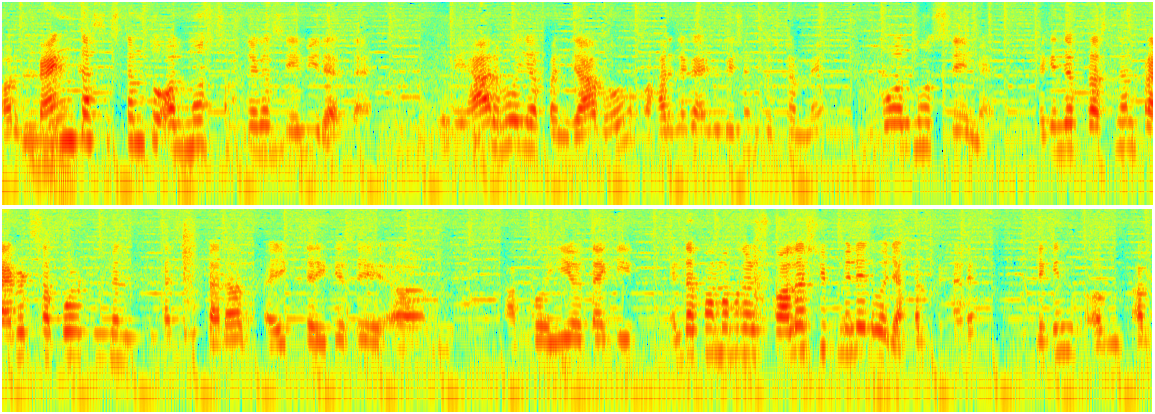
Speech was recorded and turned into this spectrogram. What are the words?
और बैंक हम्म। का सिस्टम तो ऑलमोस्ट सब जगह सेम ही रहता है। तो बिहार हो या पंजाब हो हर जगह एजुकेशन सिस्टम में वो ऑलमोस्ट सेम है। लेकिन जब पर्सनल प्राइवेट सपोर्ट मिलता है तो ज़्यादा एक तरीके से आपको ये होता है कि इन द फॉर्म ऑफ़ अगर स्कॉलरशिप मिले तो वो ज़्यादा बेटर है लेकिन अब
